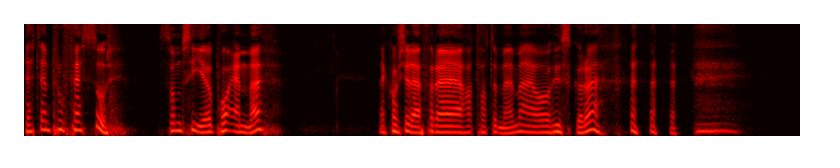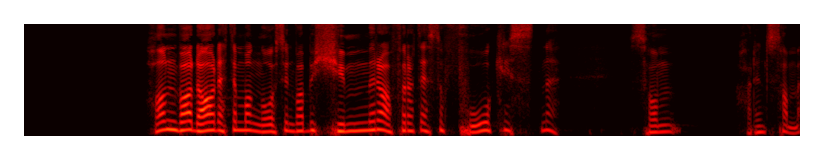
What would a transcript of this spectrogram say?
Dette er en professor som sier på MF det er kanskje derfor jeg har tatt det med meg og husker det. Han var da, dette mange år siden, var bekymra for at det er så få kristne som har den samme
